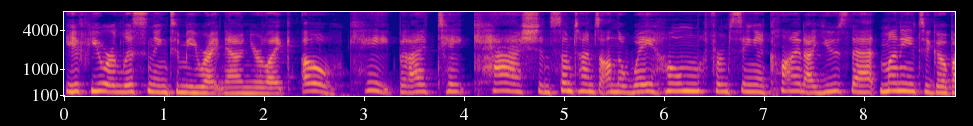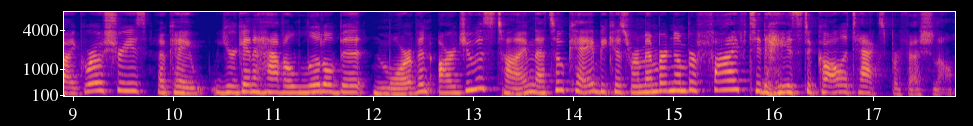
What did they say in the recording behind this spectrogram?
If you are listening to me right now and you're like, oh, Kate, but I take cash and sometimes on the way home from seeing a client, I use that money to go buy groceries. Okay, you're going to have a little bit more of an arduous time. That's okay because remember, number five today is to call a tax professional.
